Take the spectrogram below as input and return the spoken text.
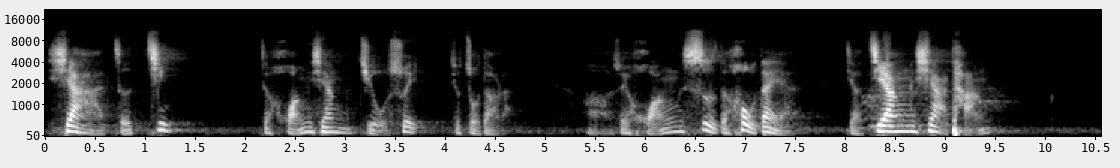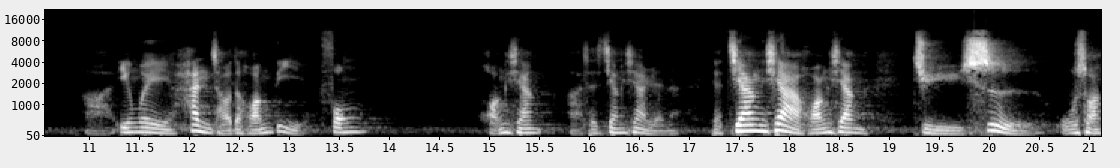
夏则静。这黄香九岁就做到了，啊，所以皇室的后代啊叫江夏堂，啊，因为汉朝的皇帝封黄香啊，这是江夏人呢，叫江夏黄香，举世无双，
